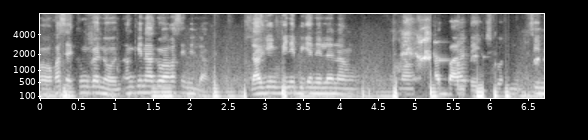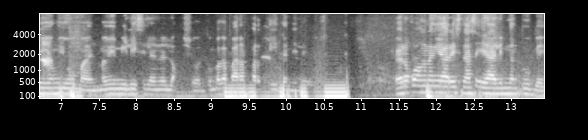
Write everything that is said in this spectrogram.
oh, kasi kung gano'n, ang ginagawa kasi nila, laging binibigyan nila ng ng advantage kung sino yung human, mamimili sila ng loksyon. Kumbaga parang partida nila. Pero kung ang nangyari is nasa ilalim ng tubig,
